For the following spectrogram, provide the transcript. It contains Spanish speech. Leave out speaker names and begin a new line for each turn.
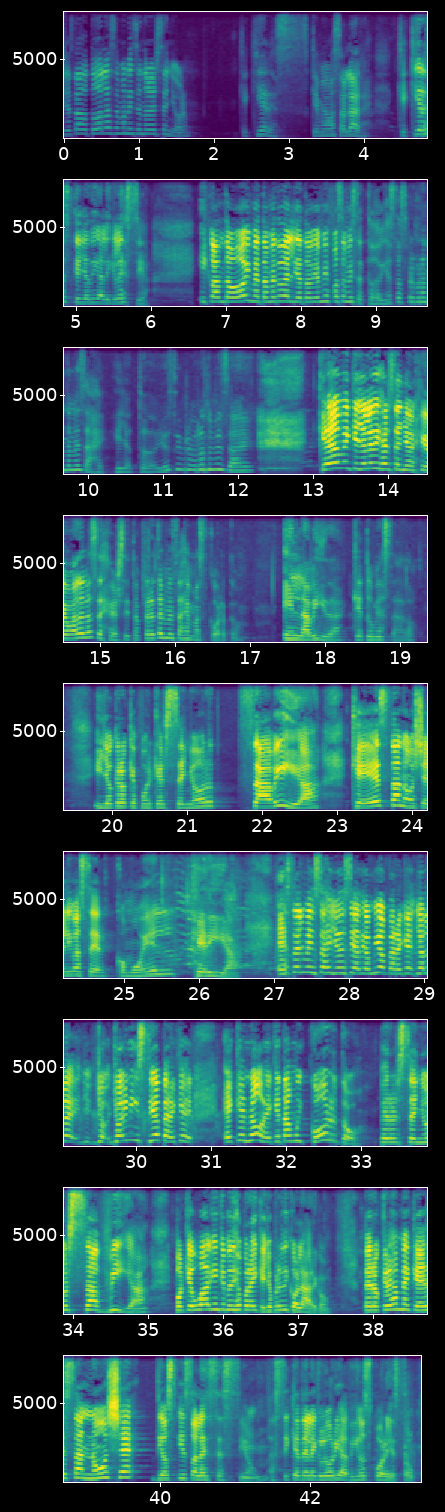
Yo he estado toda la semana diciéndole al Señor, ¿qué quieres? ¿Qué me vas a hablar? ¿Qué quieres que yo diga a la iglesia? Y cuando hoy me tomé todo el día, todavía mi esposa me dice, ¿todavía estás preparando el mensaje? Y yo, todavía estoy preparando el mensaje. Créanme que yo le dije al Señor, Jehová de los ejércitos, pero este es el mensaje más corto en la vida que tú me has dado. Y yo creo que porque el Señor sabía que esta noche él iba a ser como él quería. Es el mensaje. Yo decía, Dios mío, pero es que yo, le, yo, yo inicié, pero es que, es que no, es que está muy corto. Pero el Señor sabía, porque hubo alguien que me dijo por ahí que yo predico largo. Pero créanme que esa noche Dios hizo la excepción. Así que dele gloria a Dios por eso.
